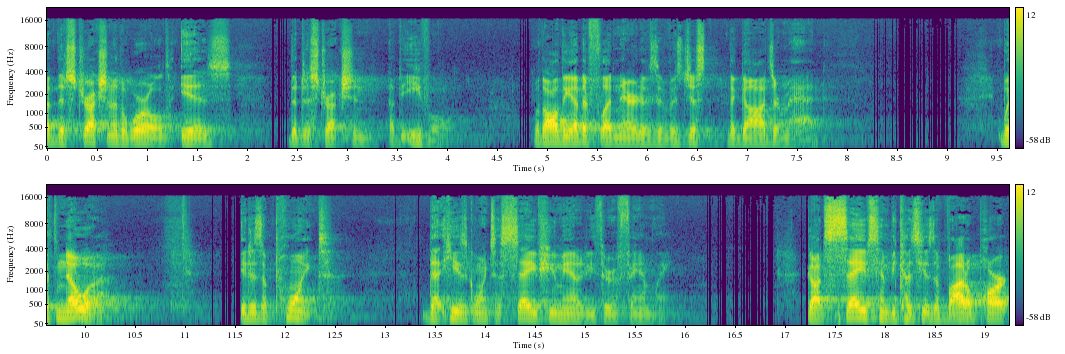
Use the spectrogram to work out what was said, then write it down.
of the destruction of the world is the destruction of evil. With all the other flood narratives, it was just the gods are mad. With Noah, it is a point that he is going to save humanity through a family. God saves him because he is a vital part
